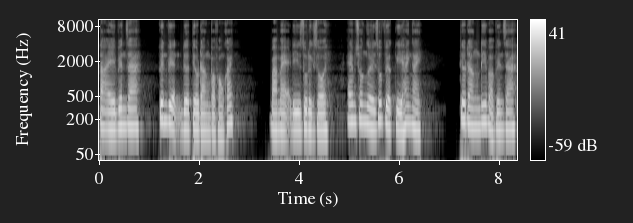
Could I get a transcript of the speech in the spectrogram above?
Tại Viên gia, Viên viện đưa Tiêu Đằng vào phòng khách. Ba mẹ đi du lịch rồi, em cho người giúp việc nghỉ 2 ngày. Tiêu Đằng đi vào Viên gia,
